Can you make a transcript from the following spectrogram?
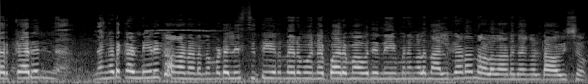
സർക്കാർ ഞങ്ങളുടെ കണ്ണീര് കാണണം. നമ്മുടെ ലിസ്റ്റ് തീരുന്നതിന് മുന്നേ പരമാവധി നിയമനങ്ങൾ നൽകണം എന്നുള്ളതാണ് ഞങ്ങളുടെ ആവശ്യം.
